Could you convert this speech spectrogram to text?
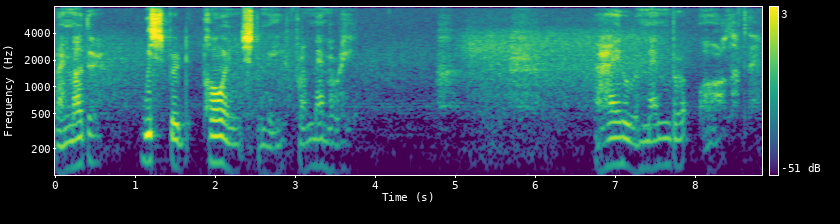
my mother whispered poems to me from memory. I remember all of them.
